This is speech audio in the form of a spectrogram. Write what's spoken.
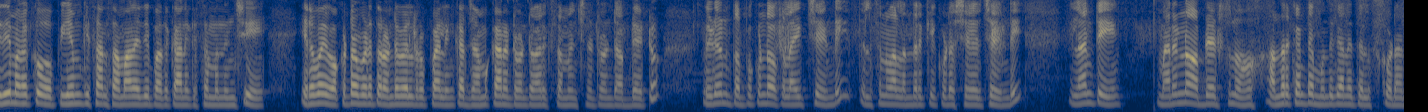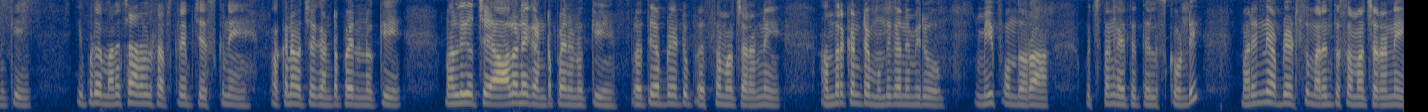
ఇది మనకు పిఎం కిసాన్ సమానిధి పథకానికి సంబంధించి ఇరవై ఒకటో విడత రెండు వేల రూపాయలు ఇంకా జమ కానటువంటి వారికి సంబంధించినటువంటి అప్డేటు. వీడియోను తప్పకుండా ఒక లైక్ చేయండి తెలిసిన వాళ్ళందరికీ కూడా షేర్ చేయండి. ఇలాంటి మరెన్నో అప్డేట్స్ను అందరికంటే ముందుగానే తెలుసుకోవడానికి ఇప్పుడే మన ఛానల్ సబ్స్క్రైబ్ చేసుకుని పక్కన వచ్చే గంట పైన నొక్కి మళ్ళీ వచ్చే ఆల్ అనే గంట పైన నొక్కి ప్రతి అప్డేటు ప్రతి సమాచారాన్ని అందరికంటే ముందుగానే మీరు మీ ఫోన్ ద్వారా ఉచితంగా అయితే తెలుసుకోండి. మరిన్ని అప్డేట్స్ మరింత సమాచారాన్ని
